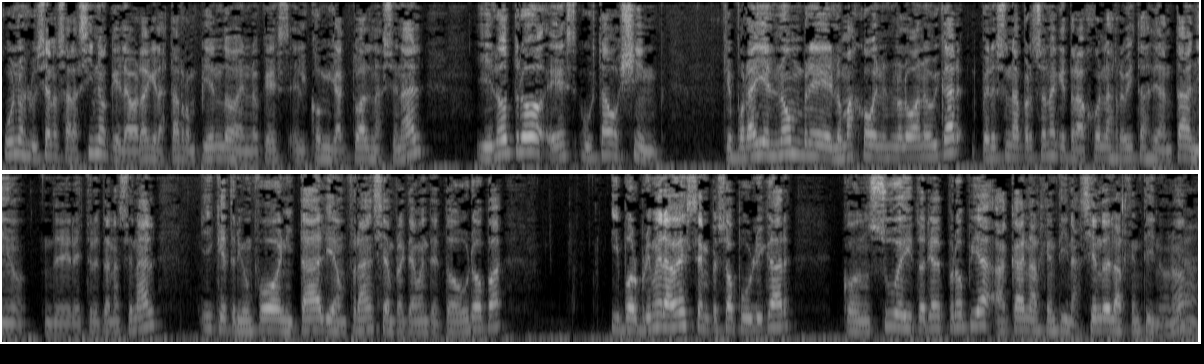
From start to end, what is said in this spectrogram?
Uno es Luciano Saracino, que la verdad que la está rompiendo en lo que es el cómic actual nacional. Y el otro es Gustavo Schimp, que por ahí el nombre los más jóvenes no lo van a ubicar, pero es una persona que trabajó en las revistas de antaño de la historieta nacional y que triunfó en Italia, en Francia, en prácticamente toda Europa. Y por primera vez se empezó a publicar con su editorial propia acá en Argentina, siendo el argentino, ¿no?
